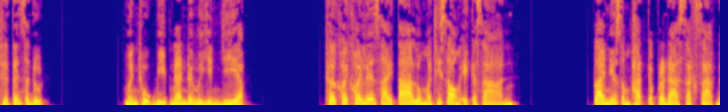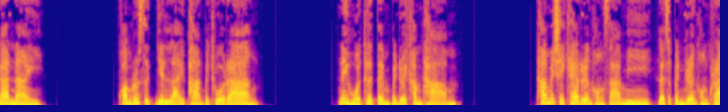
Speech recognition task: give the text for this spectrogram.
เธอเต้นสะดุด เหมือนถูกบีบแน่นด้วยมือเย็นเยียบ เธอค่อยๆเลื่อนสายตาลงมาที่ซองเอกสาร ปลายนิ้วสัมผัสกับกระดาษสักๆด้านใน ความรู้สึกเย็นไหลผ่านไปทั่วร่าง ในหัวเธอเต็มไปด้วยคำถาม ถ้าไม่ใช่แค่เรื่องของสามีแล้วจะเป็นเรื่องของใคร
